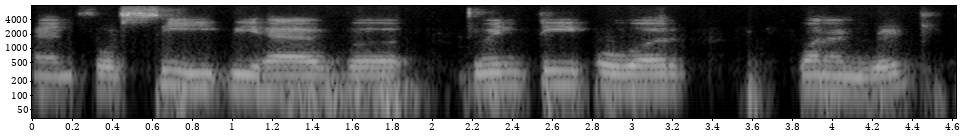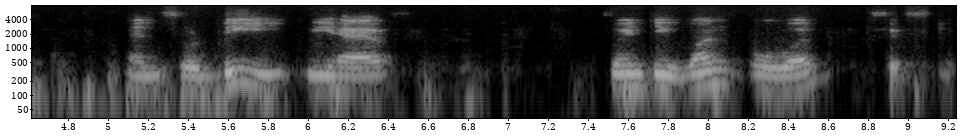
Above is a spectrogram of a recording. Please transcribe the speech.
and for C we have uh, 20 over 100 and for D we have 21 over 50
